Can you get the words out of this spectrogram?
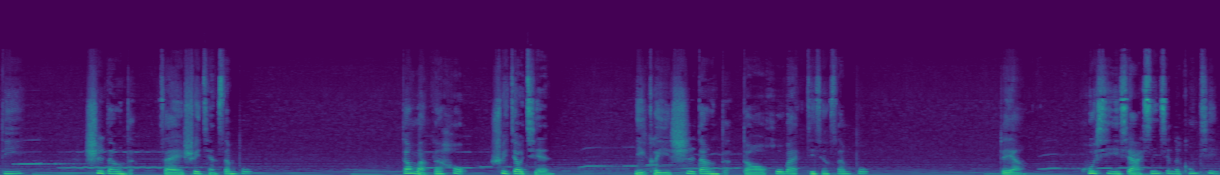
第一，适当的。在睡前散步。当晚饭后、睡觉前，你可以适当的到户外进行散步，这样呼吸一下新鲜的空气，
